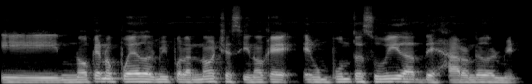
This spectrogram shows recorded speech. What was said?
Y no que no puede dormir por las noches, sino que en un punto de su vida dejaron de dormir.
